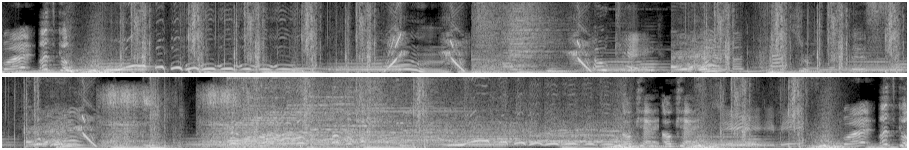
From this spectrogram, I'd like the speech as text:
What? Let's go. Hmm. Okay. I'm a natural at this. Okay, okay. Jamie. What? Let's go.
